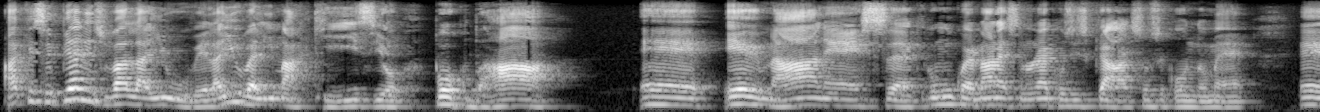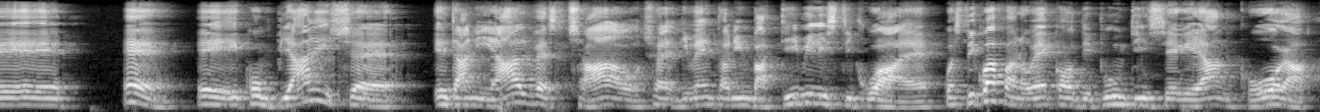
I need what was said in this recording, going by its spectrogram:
Anche se Pjanic va alla Juve, la Juve ha lì Marchisio, Pogba, e Hernanes, che comunque Hernanes non è così scarso secondo me. E, e, e con Pjanic e Dani Alves, ciao, cioè diventano imbattibili sti qua, eh. Questi qua fanno record di punti in Serie A ancora,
